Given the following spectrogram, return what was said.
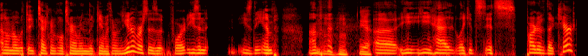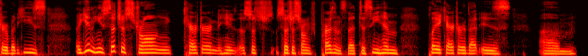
I don't know what the technical term in the Game of Thrones universe is for it. He's an he's the imp. Um, Mhm. Yeah. uh, he he had like it's it's part of the character, but he's again he's such a strong character and he's such such a strong presence that to see him play a character that is um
